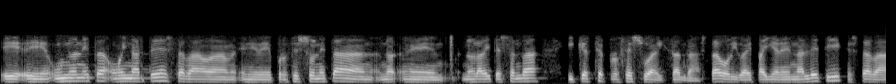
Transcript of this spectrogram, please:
E, e, un honeta, oin arte, ez da ba, e, prozesu honetan no, e, nola baita esan da, ikertze prozesua izan da. Ez da, hori ba, epaiaren aldetik, ez da ba,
